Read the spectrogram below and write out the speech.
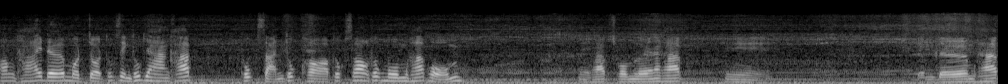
ห้องท้ายเดิมหมดจดทุกสิ่งทุกอย่างครับ ทุกสันทุกขอบทุกซอกทุกมุมครับ ผมนี่ครับชมเลยนะครับนี่เดิมๆครับ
